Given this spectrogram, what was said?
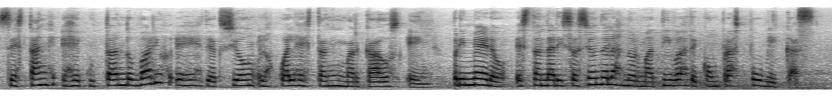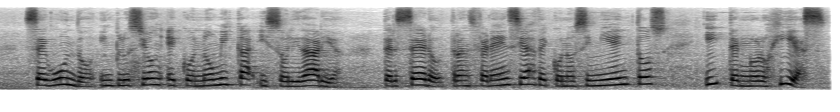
Se están ejecutando varios ejes de acción, los cuales están enmarcados en Primero, estandarización de las normativas de compras públicas. Segundo, inclusión económica y solidaria. Tercero, transferencias de conocimientos y tecnologías.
